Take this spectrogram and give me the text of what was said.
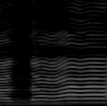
retratarte.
